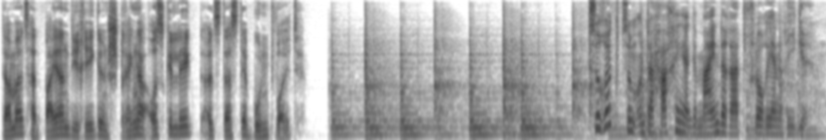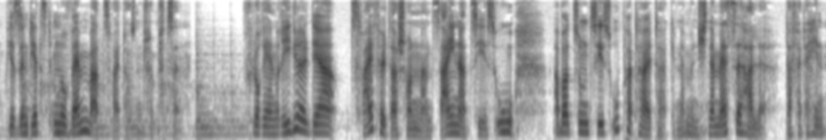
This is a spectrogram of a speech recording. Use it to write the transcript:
Damals hat Bayern die Regeln strenger ausgelegt, als das der Bund wollte. Zurück zum Unterhachinger Gemeinderat Florian Riegel. Wir sind jetzt im November 2015. Florian Riegel, der zweifelt da schon an seiner CSU, aber zum CSU-Parteitag in der Münchner Messehalle, da fährt er hin.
